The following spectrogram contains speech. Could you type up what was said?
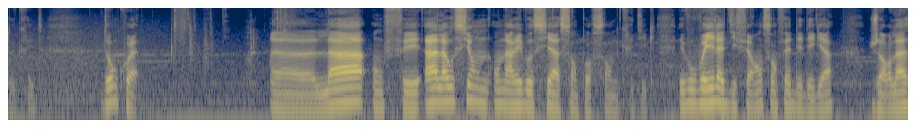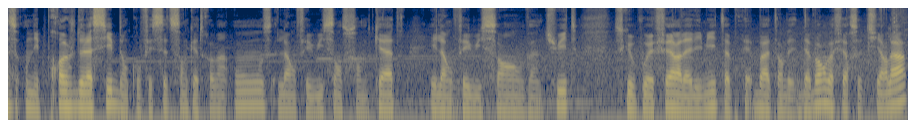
de, crit. Donc ouais. Euh, là on fait... Ah là aussi on, on arrive aussi à 100% de critique. Et vous voyez la différence en fait des dégâts. Genre là, on est proche de la cible, donc on fait 791, là on fait 864, et là on fait 828. Ce que vous pouvez faire à la limite après... Bah attendez, d'abord on va faire ce tir là.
